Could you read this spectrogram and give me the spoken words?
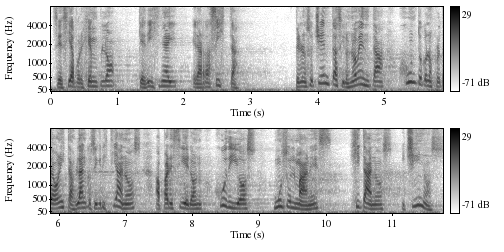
Se decía, por ejemplo, que Disney era racista pero en los 80s y los 90, junto con los protagonistas blancos y cristianos, aparecieron judíos, musulmanes, gitanos y chinos.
